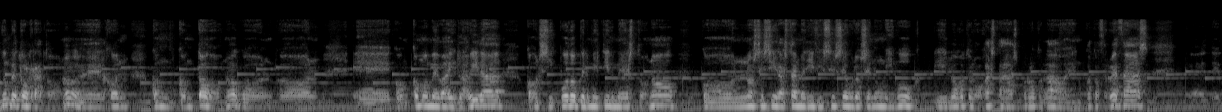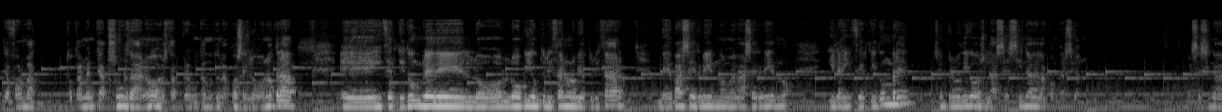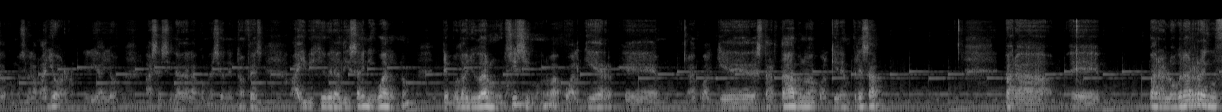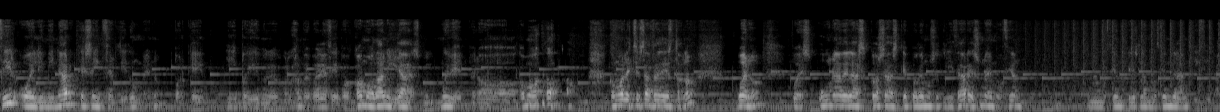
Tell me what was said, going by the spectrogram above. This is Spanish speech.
todo el rato, ¿no? con, con, con, todo, ¿no? Con, con, eh, con, cómo me va a ir la vida, con si puedo permitirme esto o no, con no sé si gastarme 16 euros en un ebook y luego te lo gastas por otro lado en cuatro cervezas, eh, de, forma totalmente absurda, ¿no? Estás preguntándote una cosa y luego en otra. Eh, incertidumbre de lo, lo, voy a utilizar o no lo voy a utilizar, me va a servir, no me va a servir, ¿no? Y la incertidumbre, siempre lo digo, es la asesina de la conversión. La asesina de la conversión, la mayor, diría yo, asesina de la conversión. Entonces, ahí Behavioral Design igual, ¿no? Te puede ayudar muchísimo, ¿no? A cualquier, eh, a cualquier startup, ¿no? A cualquier empresa para... Eh, para lograr reducir o eliminar esa incertidumbre, ¿no? Porque, por ejemplo, podría decir, pues como Dani ya, muy bien, pero ¿cómo, ¿cómo le eches a hacer esto, no? Bueno, pues una de las cosas que podemos utilizar es una emoción, una emoción que es la emoción de la anticipación.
